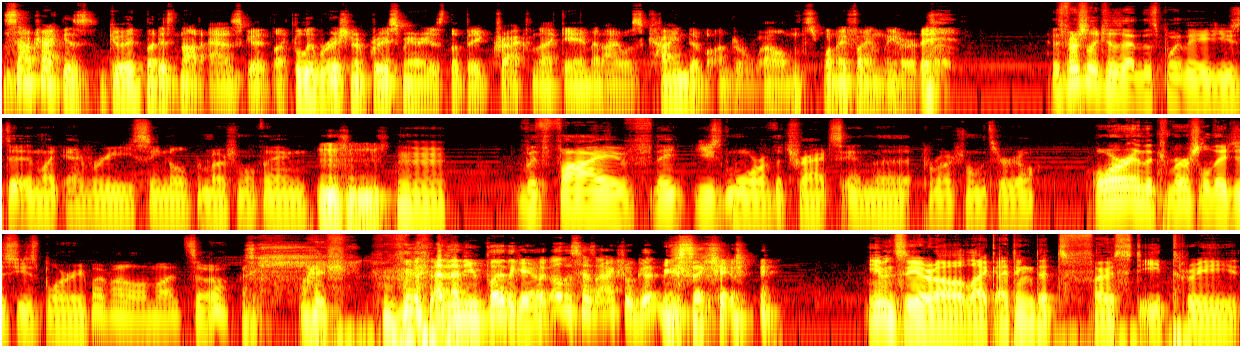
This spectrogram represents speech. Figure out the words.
soundtrack is good, but it's not as good. Like the Liberation of Gracemeria is the big track from that game, and I was kind of underwhelmed when I finally heard it. Especially because at this point they had used it in like every single promotional thing. mm-hmm. Hmm. With five, they used more of the tracks in the promotional material. Or in the commercial, they just used Blurry by Puddle of Mudd. So, like, and then you play the game like, oh, this has actual good music. In it. Even Zero, like I think that first E3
